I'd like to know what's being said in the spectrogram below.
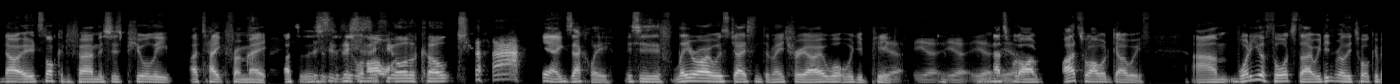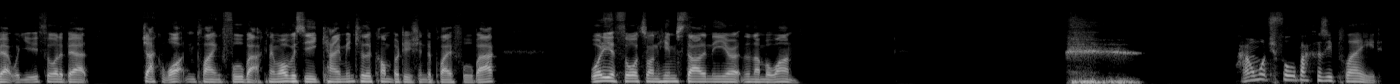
No, it's not confirmed. This is purely a take from me. That's, This, is this this is if you're the coach. Yeah, exactly. This is if Leroy was Jason Demetriou, what would you pick? yeah, yeah, yeah, And yeah. that's yeah. what I that's what I would go with. Um, what are your thoughts though? We didn't really talk about what you thought about Jack Wighton playing fullback. Now, obviously, he came into the competition to play fullback. What are your thoughts on him starting the year at the number one? How much fullback has he played?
